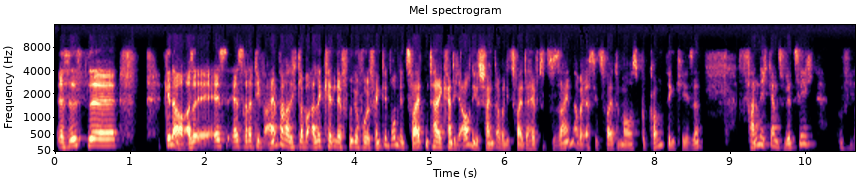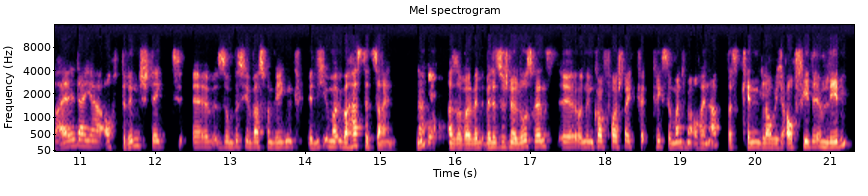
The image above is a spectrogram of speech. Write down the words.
es ist, äh, genau, also er ist, er ist, relativ einfach. Also ich glaube, alle kennen der frühe Vogel fängt den Wurm. Den zweiten Teil kannte ich auch nicht. Es scheint aber die zweite Hälfte zu sein, aber erst die zweite Maus bekommt den Käse. Fand ich ganz witzig, weil da ja auch drin steckt, äh, so ein bisschen was von wegen, äh, nicht immer überhastet sein. Ne? Ja. Also, weil wenn, wenn, du zu schnell losrennst äh, und den Kopf vorstreckst, kriegst du manchmal auch einen ab. Das kennen, glaube ich, auch viele im Leben.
